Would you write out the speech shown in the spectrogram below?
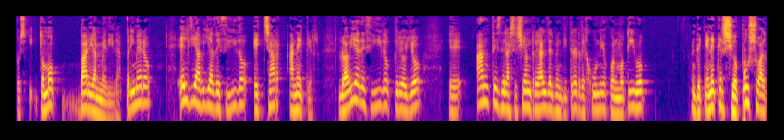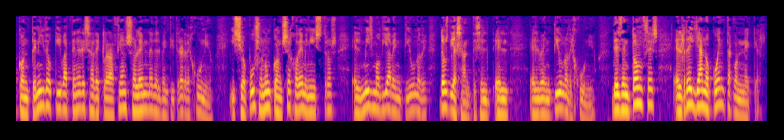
Pues tomó varias medidas. Primero, él ya había decidido echar a Necker. Lo había decidido, creo yo, eh, antes de la sesión real del 23 de junio con motivo de que Necker se opuso al contenido que iba a tener esa declaración solemne del 23 de junio y se opuso en un Consejo de Ministros el mismo día 21 de dos días antes, el, el, el 21 de junio. Desde entonces el rey ya no cuenta con Necker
